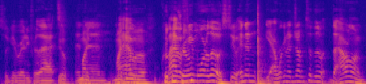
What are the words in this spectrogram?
So get ready for that. Yep. And Might- then Might have, do a have show. a few more of those too, and then yeah, we're gonna jump to the the hour long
